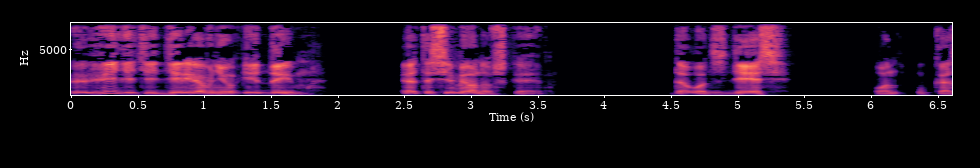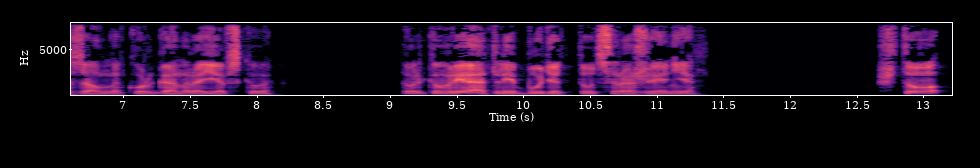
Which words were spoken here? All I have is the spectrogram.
видите деревню и дым? Это Семеновская. Да вот здесь, он указал на курган Раевского, только вряд ли будет тут сражение. Что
